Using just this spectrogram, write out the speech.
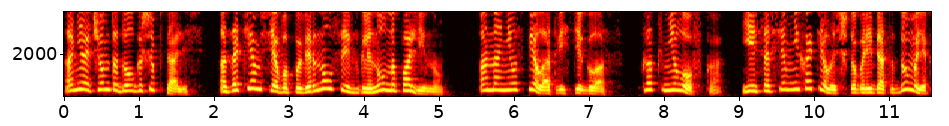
они о чем-то долго шептались, а затем Сева повернулся и взглянул на Полину. Она не успела отвести глаз. Как неловко. Ей совсем не хотелось, чтобы ребята думали,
